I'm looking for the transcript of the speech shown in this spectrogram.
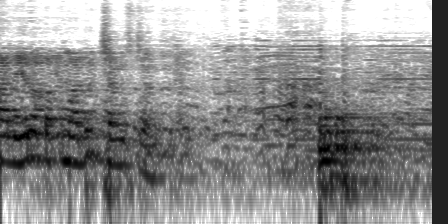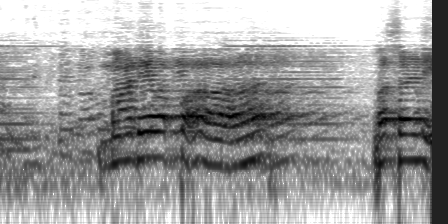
ನಾನು ಏನೋ ತಪ್ಪು ಮಾಡಿದ್ರು ಕ್ಷಮಿಸ್ತೇನೆ ಮಾದೇವಪ್ಪ ಹೊಸಳಿ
